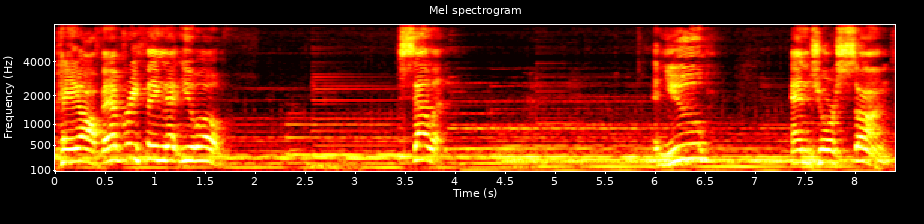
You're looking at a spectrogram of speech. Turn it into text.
Pay off everything that you owe. Sell it. And you and your sons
